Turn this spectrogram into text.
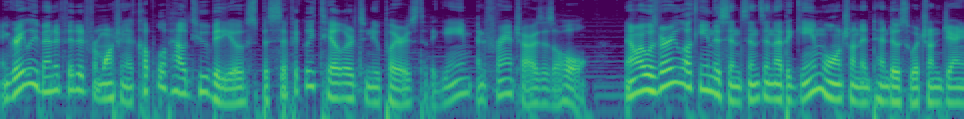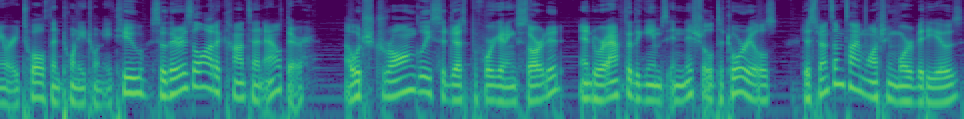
and greatly benefited from watching a couple of how to videos specifically tailored to new players to the game and franchise as a whole. Now, I was very lucky in this instance in that the game launched on Nintendo Switch on January 12th in 2022, so there is a lot of content out there. I would strongly suggest before getting started and or after the game's initial tutorials to spend some time watching more videos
